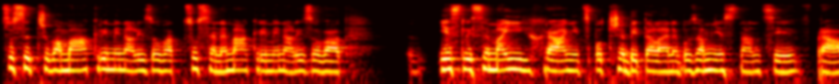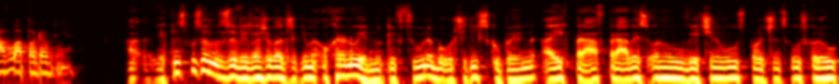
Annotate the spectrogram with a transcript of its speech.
co se třeba má kriminalizovat, co se nemá kriminalizovat, jestli se mají chránit spotřebitelé nebo zaměstnanci v právu a podobně. A jakým způsobem lze vyvažovat, řekněme, ochranu jednotlivců nebo určitých skupin a jejich práv právě s onou většinovou společenskou schodou,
